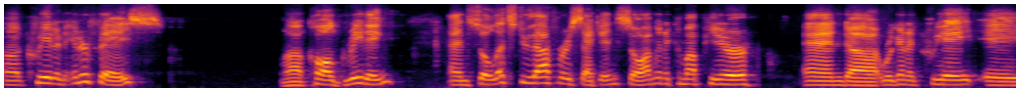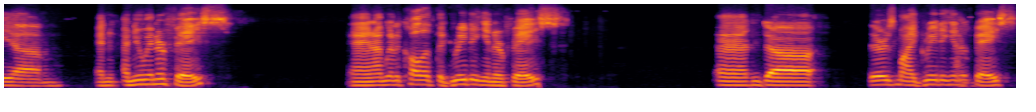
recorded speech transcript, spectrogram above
uh, create an interface uh, called greeting. And so let's do that for a second. So I'm going to come up here and uh, we're going to create a, um, an, a new interface. And I'm going to call it the greeting interface. And uh, there's my greeting interface.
